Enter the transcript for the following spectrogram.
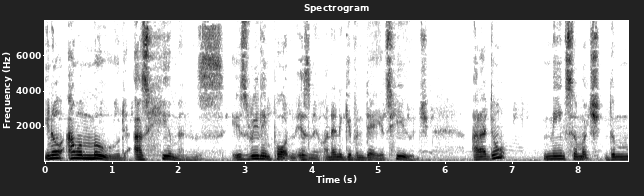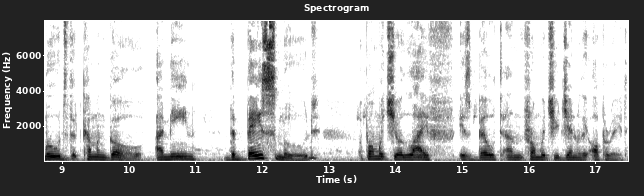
You know, our mood as humans is really important, isn't it? On any given day, it's huge. And I don't mean so much the moods that come and go, I mean the base mood upon which your life is built and from which you generally operate.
